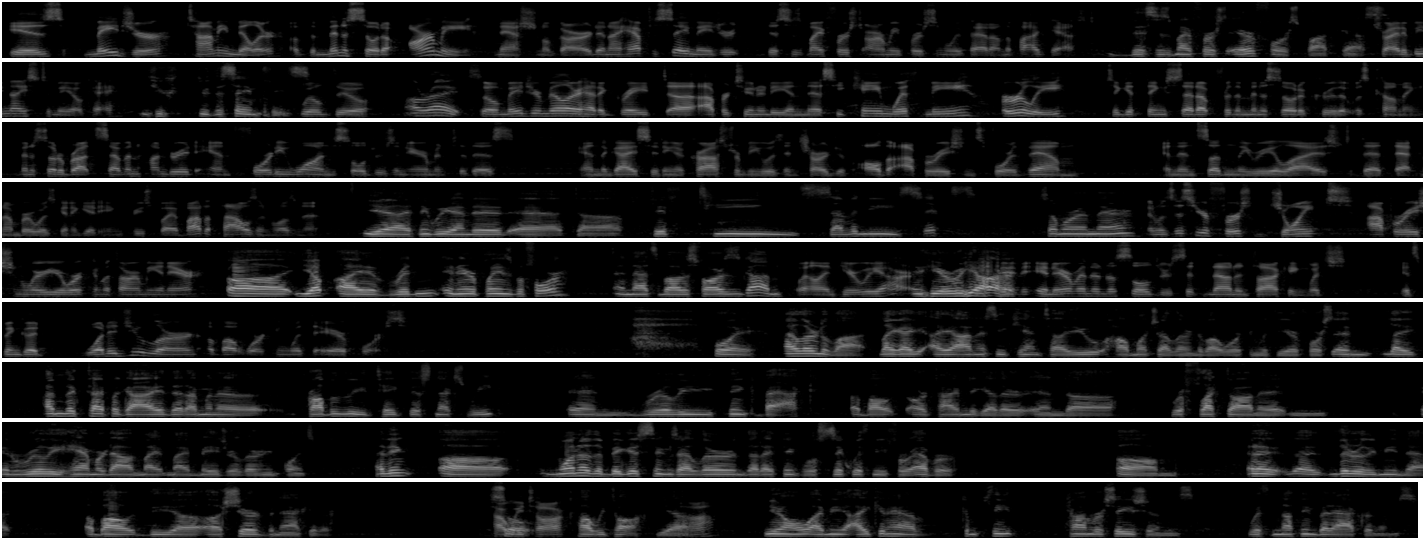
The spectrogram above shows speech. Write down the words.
is Major Tommy Miller of the Minnesota Army National Guard. And I have to say, Major, this is my first Army person we've had on the podcast. This is my first Air Force podcast. Try to be nice to me, okay? You do the same, please. Will do. All right. So, Major Miller had a great uh, opportunity in this. He came with me early to get things set up for the Minnesota crew that was coming. Minnesota brought 741 soldiers and airmen to this, and the guy sitting across from me was in charge of all the operations for them. And then suddenly realized that that number was going to get increased by about a thousand, wasn't it? Yeah, I think we ended at uh, 1576, somewhere in there. And was this your first joint operation where you're working with Army and Air? Uh, yep, I have ridden in airplanes before and that's about as far as it's gotten. Well, and here we are. And here we are. An, an airman and a soldier sitting down and talking, which it's been good. What did you learn about working with the Air Force? Boy, I learned a lot. Like I, I honestly can't tell you how much I learned about working with the Air Force. And like I'm the type of guy that I'm gonna probably take this next week and really think back about our time together and uh, reflect on it and and really hammer down my, my major learning points. I think uh, one of the biggest things I learned that I think will stick with me forever, um, and I, I literally mean that, about the uh, uh, shared vernacular. How so, we talk? How we talk, yeah. Uh-huh. You know, I mean, I can have complete conversations with nothing but acronyms.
